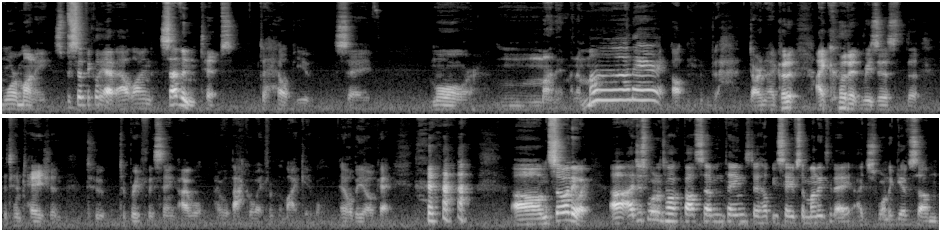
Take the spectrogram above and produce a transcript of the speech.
more money. Specifically, I've outlined seven tips to help you save more money, money, money. Oh, darn it, I couldn't I couldn't resist the, the temptation to, to briefly sing I will I will back away from the mic cable. It'll be okay. um, so anyway, uh, I just want to talk about seven things to help you save some money today. I just want to give some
